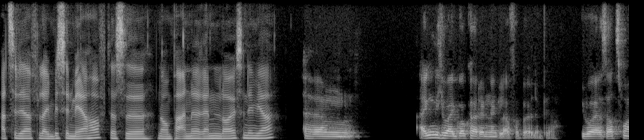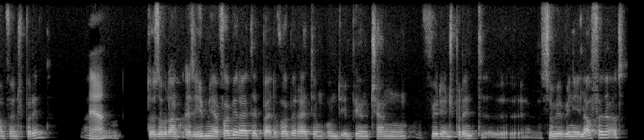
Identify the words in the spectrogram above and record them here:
Hast du dir da vielleicht ein bisschen mehr erhofft, dass du noch ein paar andere Rennen läufst in dem Jahr? Ähm, eigentlich war ich gar kein gelaufen bei Olympia. Ich war Ersatzmann für den Sprint. Ja. Das aber dann, also ich habe mich ja vorbereitet bei der Vorbereitung und in Pyeongchang für den Sprint, äh, so wie wenn ich laufen dort.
